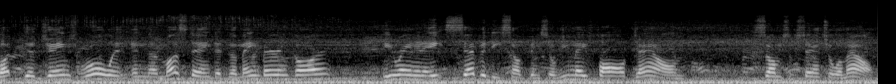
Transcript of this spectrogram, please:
but the James Rowlett in the Mustang, the, the main bearing car, he ran an 870 something, so he may fall down some substantial amount.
